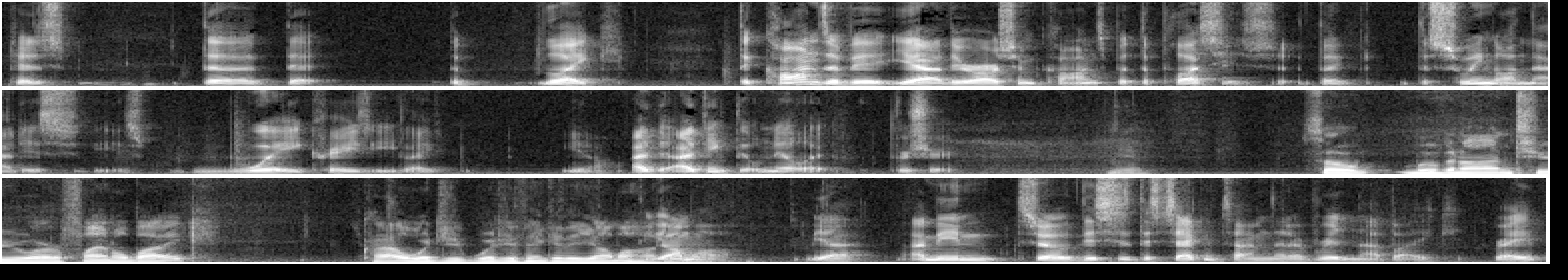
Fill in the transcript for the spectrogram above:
Because the the the like the cons of it, yeah, there are some cons, but the pluses, like the swing on that is is way crazy. Like, you know, I I think they'll nail it for sure. Yeah. So moving on to our final bike, Kyle, what'd you what'd you think of the Yamaha? Yamaha, yeah. I mean, so this is the second time that I've ridden that bike, right?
